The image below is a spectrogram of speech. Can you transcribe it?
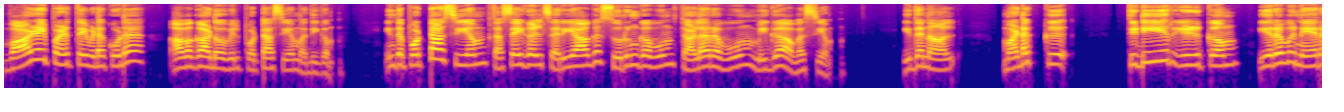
வாழைப்பழத்தை விட கூட அவகாடோவில் பொட்டாசியம் அதிகம். இந்த பொட்டாசியம் தசைகள் சரியாக சுருங்கவும் தளரவும் மிக அவசியம். இதனால் மடக்கு திடீர் இழுக்கம் இரவு நேர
